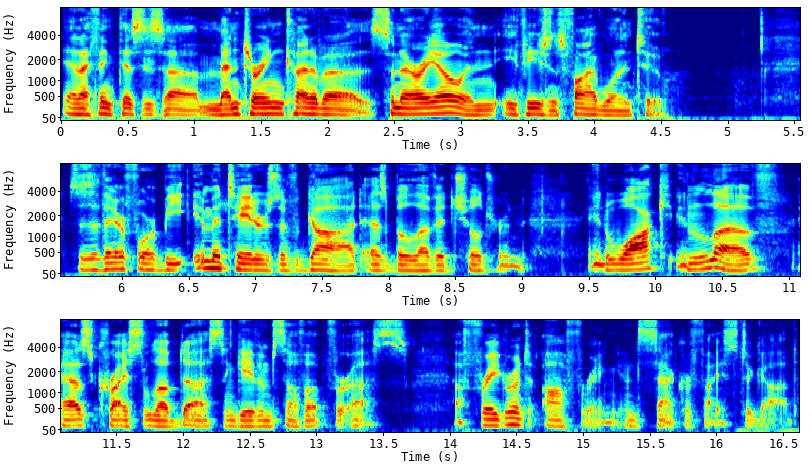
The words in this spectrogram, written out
And I think this is a mentoring kind of a scenario in Ephesians 5 1 and 2. Says, Therefore, be imitators of God as beloved children, and walk in love as Christ loved us and gave himself up for us, a fragrant offering and sacrifice to God.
